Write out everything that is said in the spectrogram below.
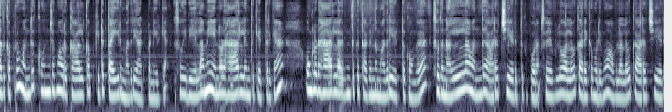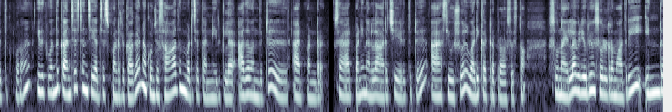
அதுக்கப்புறம் வந்து கொஞ்சமாக ஒரு கால் கப் கிட்ட தயிர் மாதிரி ஆட் பண்ணியிருக்கேன். ஸோ இது எல்லாமே என்னோடய ஹேர் லென்த்துக்கு எடுத்திருக்கேன். உங்களோட ஹேர் லென்த்துக்கு தகுந்த மாதிரி எடுத்துக்கோங்க. ஸோ அதை நல்லா வந்து அரைச்சி எடுத்துக்க போகிறேன் ஸோ எவ்வளோ அளவுக்கு அரைக்க முடியுமோ அவ்வளோ அளவுக்கு அரைச்சி எடுத்துக்க போகிறேன் இதுக்கு வந்து கன்சிஸ்டன்சி அட்ஜஸ்ட் பண்ணுறதுக்காக நான் கொஞ்சம் சாதம் வடித்த தண்ணி இருக்குல்ல அதை வந்துட்டு ஆட் பண்ணுறேன் ஸோ ஆட் பண்ணி நல்லா அரைச்சி எடுத்துட்டு ஆஸ் யூஷுவல் வடிகட்டுற ப்ராசஸ் தான். ஸோ நான் எல்லா வீடியோலையும் சொல்கிற மாதிரி இந்த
